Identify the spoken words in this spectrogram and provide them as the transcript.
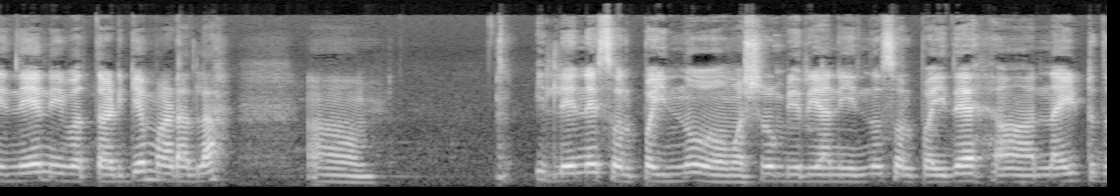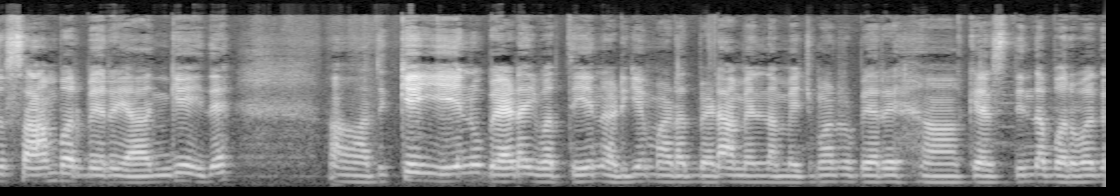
ಇನ್ನೇನು ಇವತ್ತು ಅಡುಗೆ ಮಾಡಲ್ಲ. ಇಲ್ಲೇನೆ ಸ್ವಲ್ಪ ಇನ್ನೂ ಮಶ್ರೂಮ್ ಬಿರಿಯಾನಿ ಇನ್ನೂ ಸ್ವಲ್ಪ ಇದೆ. ನೈಟ್ದು ಸಾಂಬಾರು ಬೇರೆ ಹಂಗೆ ಇದೆ. ಅದಕ್ಕೆ ಏನು ಬೇಡ. ಇವತ್ತೇನು ಅಡುಗೆ ಮಾಡೋದು ಬೇಡ. ಆಮೇಲೆ ನಮ್ಮ ಯಜಮಾನ್ರು ಬೇರೆ ಕೆಲಸದಿಂದ ಬರುವಾಗ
